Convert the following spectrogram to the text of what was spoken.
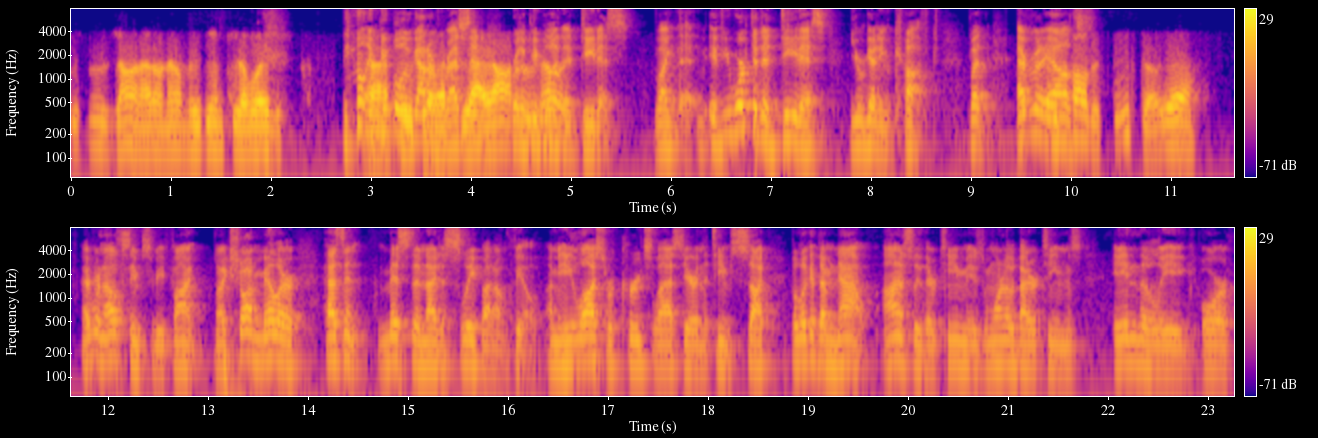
just moves on. I don't know. Maybe the NCAA just The only uh, people who got arrested off, were the people knows? at Adidas. Like, if you worked at Adidas, you were getting cuffed. But everybody they else, called it scapegoat. Yeah. Everyone else seems to be fine. Like Sean Miller hasn't missed a night of sleep. I don't feel. I mean, he lost recruits last year, and the team sucked. But look at them now. Honestly, their team is one of the better teams in the league or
